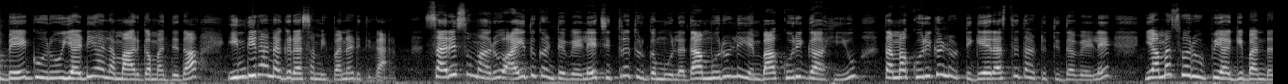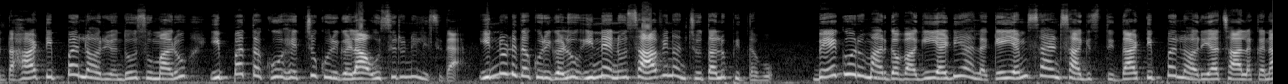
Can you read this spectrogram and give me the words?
ಬೇಗೂರು ಯಡಿಯಾಲ ಮಾರ್ಗ ಮಧ್ಯದ ಇಂದಿರಾನಗರ ಸಮೀಪ ನಡೆದಿದೆ. ಸರಿಸುಮಾರು ಐದು ಗಂಟೆ ವೇಳೆ ಚಿತ್ರದುರ್ಗ ಮೂಲದ ಮುರುಳಿ ಎಂಬ ಕುರಿಗಾಹಿಯು ತಮ್ಮ ಕುರಿಗಳೊಟ್ಟಿಗೆ ರಸ್ತೆ ದಾಟುತ್ತಿದ್ದ ವೇಳೆ ಯಮಸ್ವರೂಪಿಯಾಗಿ ಬಂದಂತಹ ಟಿಪ್ಪರ್ ಲಾರಿಯೊಂದು ಸುಮಾರು ಇಪ್ಪತ್ತಕ್ಕೂ ಹೆಚ್ಚು ಕುರಿಗಳ ಉಸಿರು ನಿಲ್ಲಿಸಿದೆ. ಇನ್ನುಳಿದ ಕುರಿಗಳು ಇನ್ನೇನು ಸಾವಿನಂಚು ತಲುಪಿದ್ದವು. ಬೇಗೂರು ಮಾರ್ಗವಾಗಿ ಅಡಿಯಾಲಕ್ಕೆ ಎಂ ಸ್ಯಾಂಡ್ ಸಾಗಿಸುತ್ತಿದ್ದ ಟಿಪ್ಪರ್ ಲಾರಿಯ ಚಾಲಕನ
